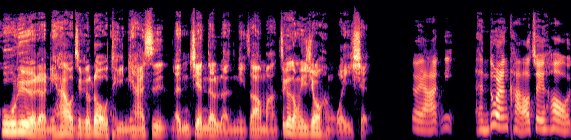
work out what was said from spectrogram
忽略了你还有这个肉体，你还是人间的人，你知道吗？这个东西就很危险。对啊，你很多人卡到最后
